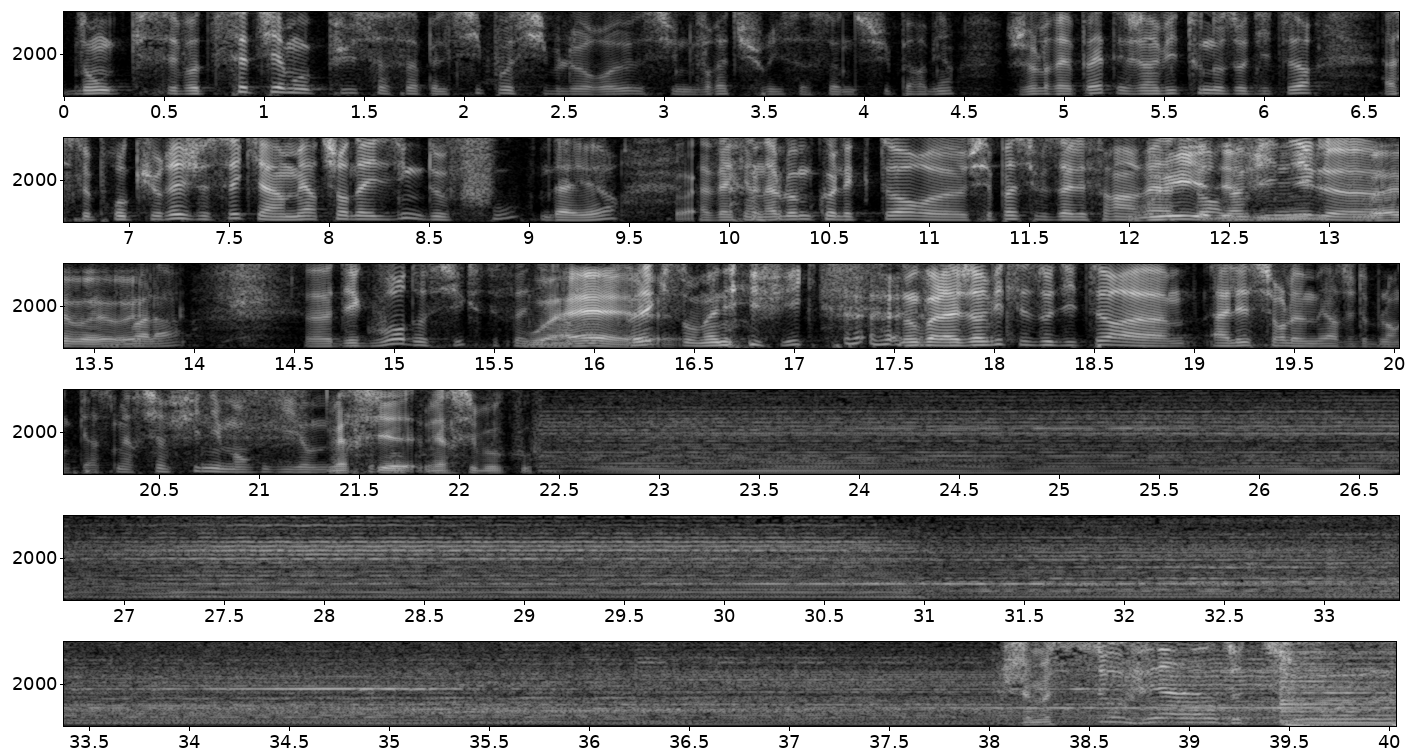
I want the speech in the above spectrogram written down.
donc c'est votre septième opus, ça s'appelle Si possible heureux. C'est une vraie tuerie, ça sonne super bien. Je le répète et j'invite tous nos auditeurs à se le procurer. Je sais qu'il y a un merchandising de fou d'ailleurs, Ouais. avec un album collector. euh, je sais pas si vous allez faire un Oui, réassort d'un vinyle. euh, ouais, ouais, ouais. Voilà. Euh, des gourdes aussi que Stéphanie Ouais. qui sont magnifiques. Donc voilà, j'invite les auditeurs à aller sur le merch de Blancas. Merci infiniment, Guillaume. Merci, beaucoup. merci beaucoup. Me souviens de tout.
